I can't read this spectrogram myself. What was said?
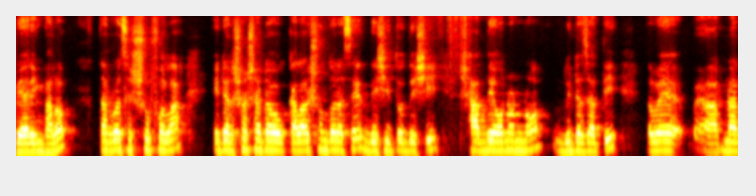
বেয়ারিং ভালো। তারপর আছে সুফলা, এটার শশাটাও কালার সুন্দর আছে, দেশি তো দেশি, স্বাদে অনন্য দুইটা জাতি। তবে আপনার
